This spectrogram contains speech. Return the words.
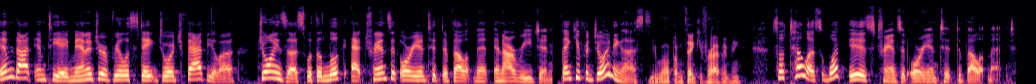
M.M MDOT MTA Manager of Real Estate George Fabula joins us with a look at transit-oriented development in our region. Thank you for joining us. You're welcome. Thank you for having me. So tell us, what is transit-oriented development?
